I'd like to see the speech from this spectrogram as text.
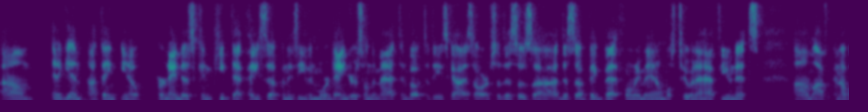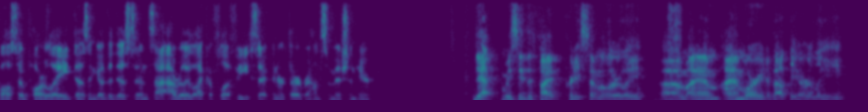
Um, and again, I think, you know, Hernandez can keep that pace up and is even more dangerous on the mat than both of these guys are. So this was uh, this is a big bet for me, man. Almost two and a half units. Um, I've, and I've also parlayed doesn't go the distance. I, I, really like a fluffy second or third round submission here. Yeah, we see the fight pretty similarly. Um, I am I am worried about the early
